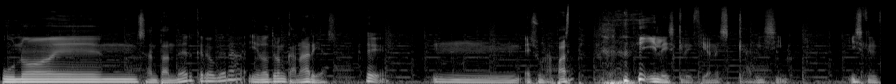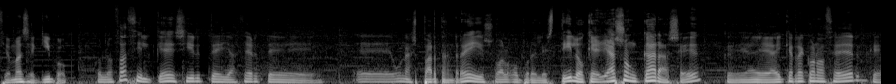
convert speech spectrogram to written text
Uno en Santander, creo que era, y el otro en Canarias. Sí. Mm, es una pasta. y la inscripción es carísima. Inscripción más equipo. Con lo fácil que es irte y hacerte eh, una Spartan Race o algo por el estilo, que ya son caras, ¿eh? Que hay que reconocer que...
